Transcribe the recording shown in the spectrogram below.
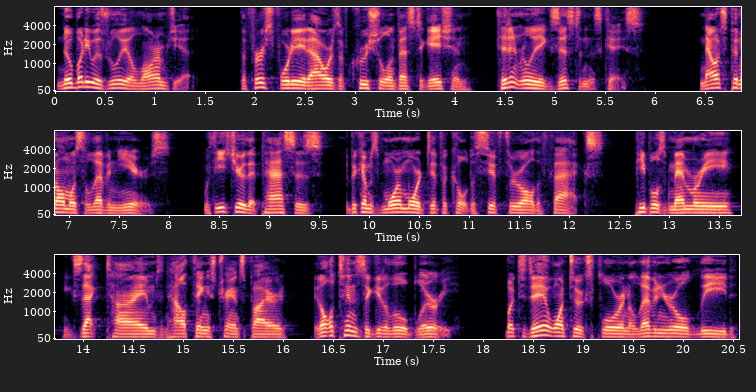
Nobody was really alarmed yet. The first 48 hours of crucial investigation didn't really exist in this case. Now it's been almost 11 years. With each year that passes, it becomes more and more difficult to sift through all the facts. People's memory, exact times, and how things transpired, it all tends to get a little blurry. But today I want to explore an 11 year old lead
